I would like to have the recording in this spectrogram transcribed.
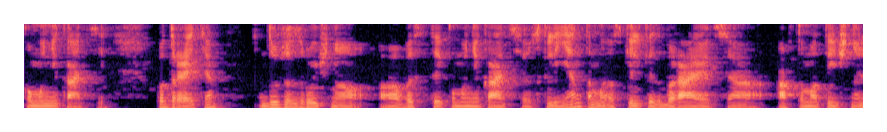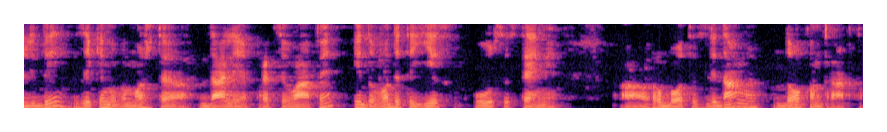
комунікації. По-третє, дуже зручно вести комунікацію з клієнтами, оскільки збираються автоматично ліди, з якими ви можете далі працювати і доводити їх у системі роботи з лідами до контракту.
